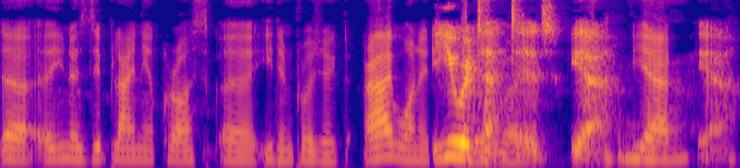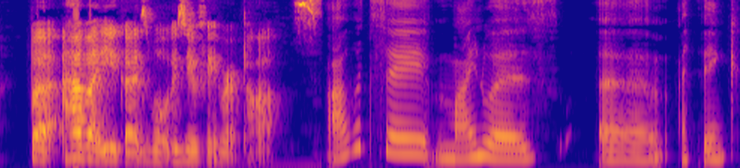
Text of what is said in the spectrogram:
Uh, you know ziplining across uh, Eden Project. I wanted. to You do were it, but- tempted. Yeah, Yeah. yeah. But how about you guys? What was your favorite parts? I would say mine was, uh, I think,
